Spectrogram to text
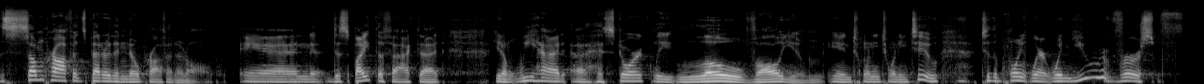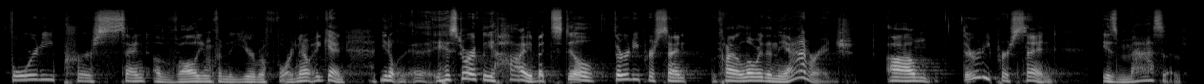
some profits better than no profit at all. And despite the fact that, you know, we had a historically low volume in 2022 to the point where when you reverse 40% of volume from the year before. Now, again, you know, historically high, but still 30% kind of lower than the average um, 30% is massive.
